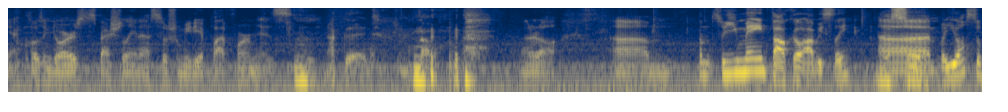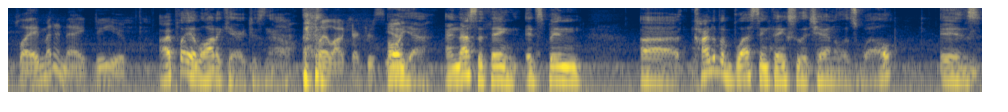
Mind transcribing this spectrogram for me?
Yeah. Closing doors, especially in a social media platform, is not good. No, Not at all. Um, um, so you main Falco, obviously. Yes, sir. Uh, But you also play Meta Knight, do you? I play a lot of characters now. You play a lot of characters. Oh yeah, and that's the thing. It's been uh, kind of a blessing thanks to the channel as well. Is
